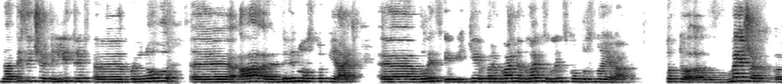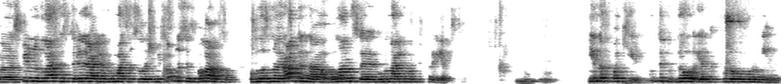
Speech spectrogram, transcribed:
на тисячу літрів е, пального е, А95, е, Волинськ- які перебувають на балансі Волинської обласної ради. Тобто е, в межах е, спільної власності територіальної громади селищ міської області з балансом обласної ради на баланс е, комунального підприємства. І навпаки, ну, типу, до, як по договору міни.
